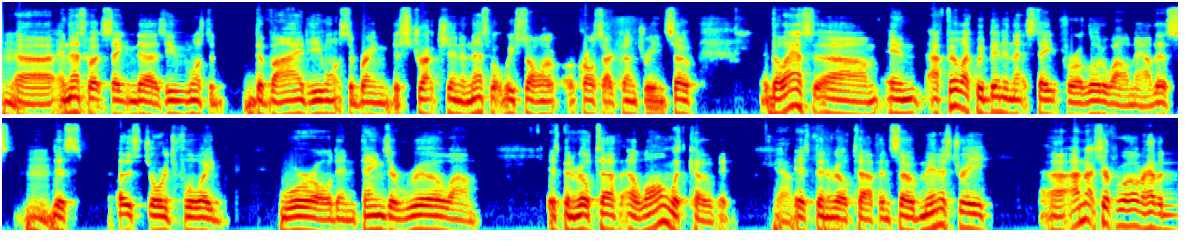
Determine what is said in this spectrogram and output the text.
Hmm. Uh, and that's what Satan does. He wants to divide, he wants to bring destruction. And that's what we saw across our country. And so the last, um, and I feel like we've been in that state for a little while now, this, Hmm. this post George Floyd world, and things are real, um, it's been real tough along with COVID Yeah. it's been real tough. And so ministry, uh, I'm not sure if we'll ever have a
